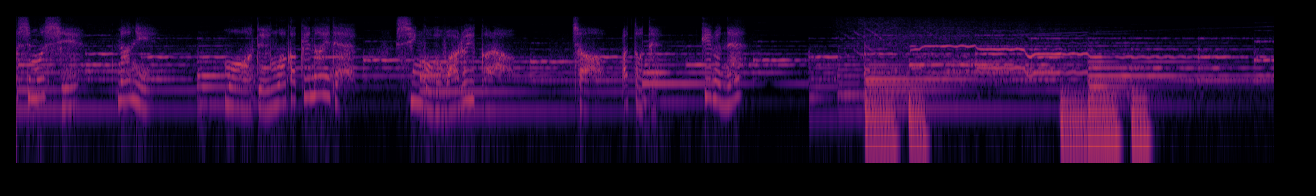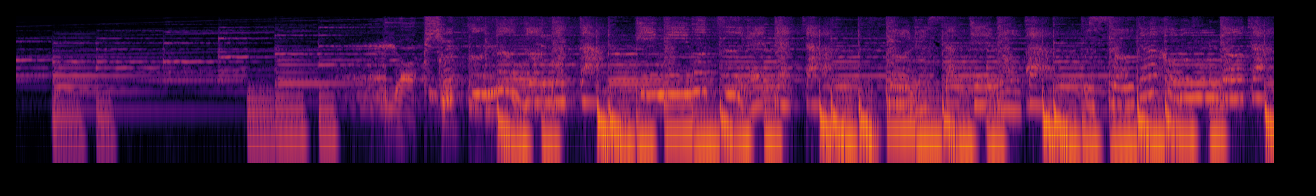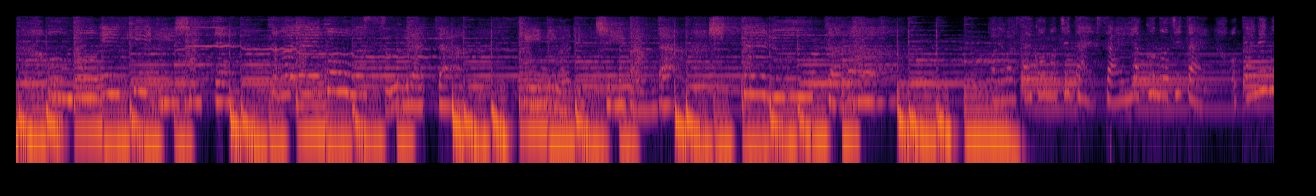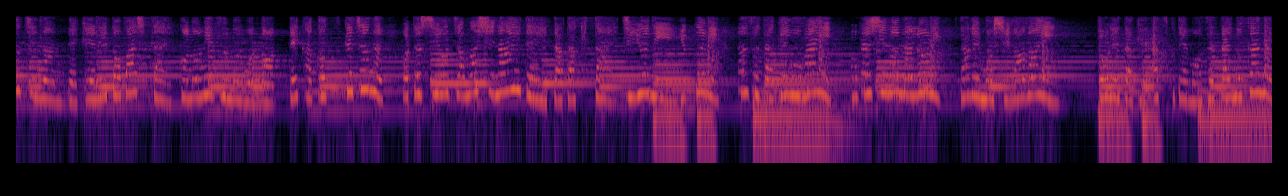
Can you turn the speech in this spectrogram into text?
もしもし？何？もう電話かけないで。信号が悪いから。じゃあ後で。切るね。いや金持ちなんて蹴り飛ばしたい。このリズムを乗ってかこつけじゃない。私を邪魔しないでいただきたい。自由にゆっくりダすだけうまい。昔の名乗り誰も知らない。どれだけ熱くても絶対抜かない。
